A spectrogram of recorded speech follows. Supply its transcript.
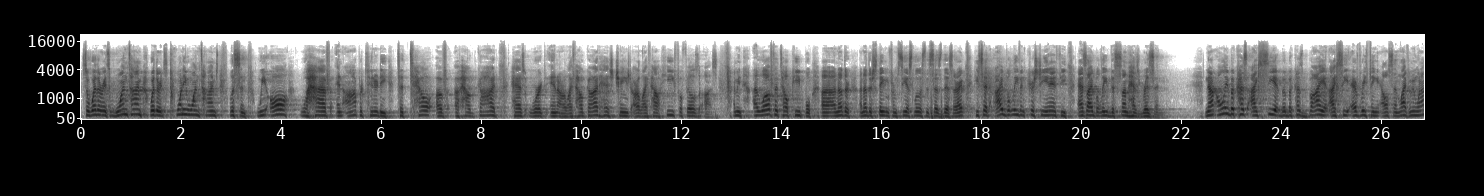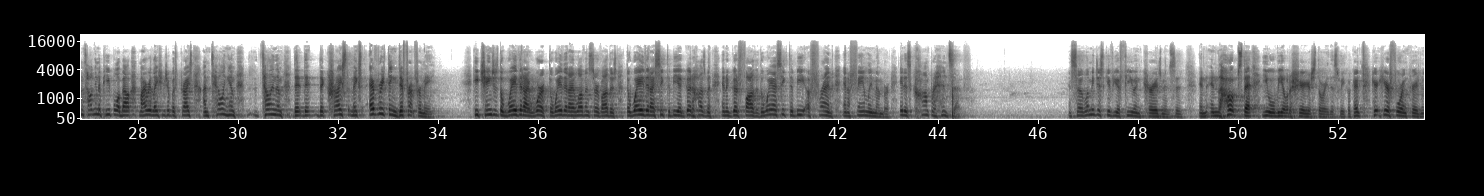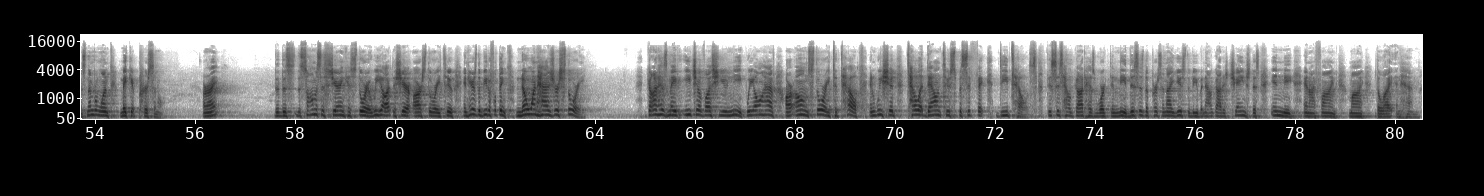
So, whether it's one time, whether it's 21 times, listen, we all will have an opportunity to tell of, of how God has worked in our life, how God has changed our life, how He fulfills us. I mean, I love to tell people uh, another, another statement from C.S. Lewis that says this, all right? He said, I believe in Christianity as I believe the sun has risen. Not only because I see it, but because by it I see everything else in life. I mean, when I'm talking to people about my relationship with Christ, I'm telling him, telling them that, that, that Christ makes everything different for me. He changes the way that I work, the way that I love and serve others, the way that I seek to be a good husband and a good father, the way I seek to be a friend and a family member. It is comprehensive. And so let me just give you a few encouragements in, in, the hopes that you will be able to share your story this week, okay? Here, here are four encouragements. Number one, make it personal, all right? The, the psalmist is sharing his story. We ought to share our story too. And here's the beautiful thing no one has your story. God has made each of us unique. We all have our own story to tell, and we should tell it down to specific details. This is how God has worked in me. This is the person I used to be, but now God has changed this in me, and I find my delight in Him.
